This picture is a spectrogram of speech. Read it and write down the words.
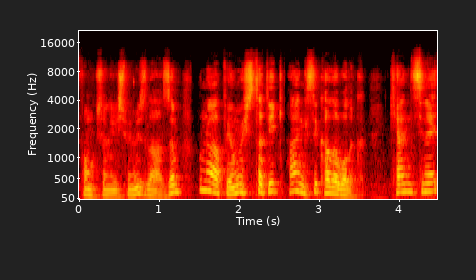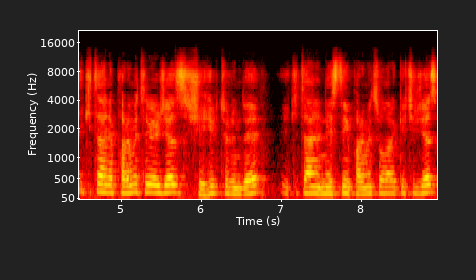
fonksiyona erişmemiz lazım. Bu ne yapıyormuş? Statik hangisi kalabalık? Kendisine iki tane parametre vereceğiz. Şehir türünde iki tane nesneyi parametre olarak geçireceğiz.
